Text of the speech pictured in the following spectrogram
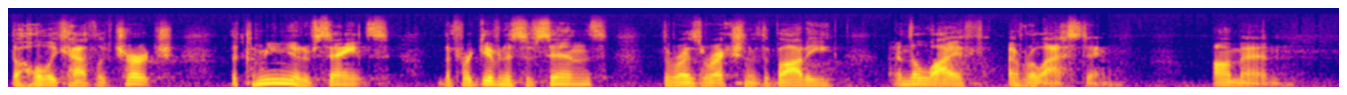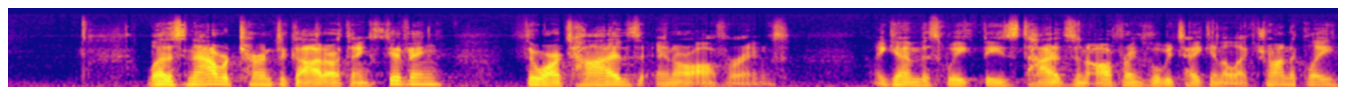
the Holy Catholic Church, the communion of saints, the forgiveness of sins, the resurrection of the body, and the life everlasting. Amen. Let us now return to God our thanksgiving through our tithes and our offerings. Again, this week, these tithes and offerings will be taken electronically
